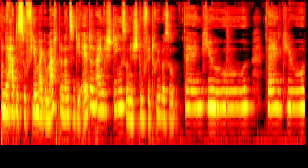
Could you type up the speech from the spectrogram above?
Und er hat es so viermal gemacht und dann sind die Eltern eingestiegen, so eine Stufe drüber, so Thank you, thank you.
